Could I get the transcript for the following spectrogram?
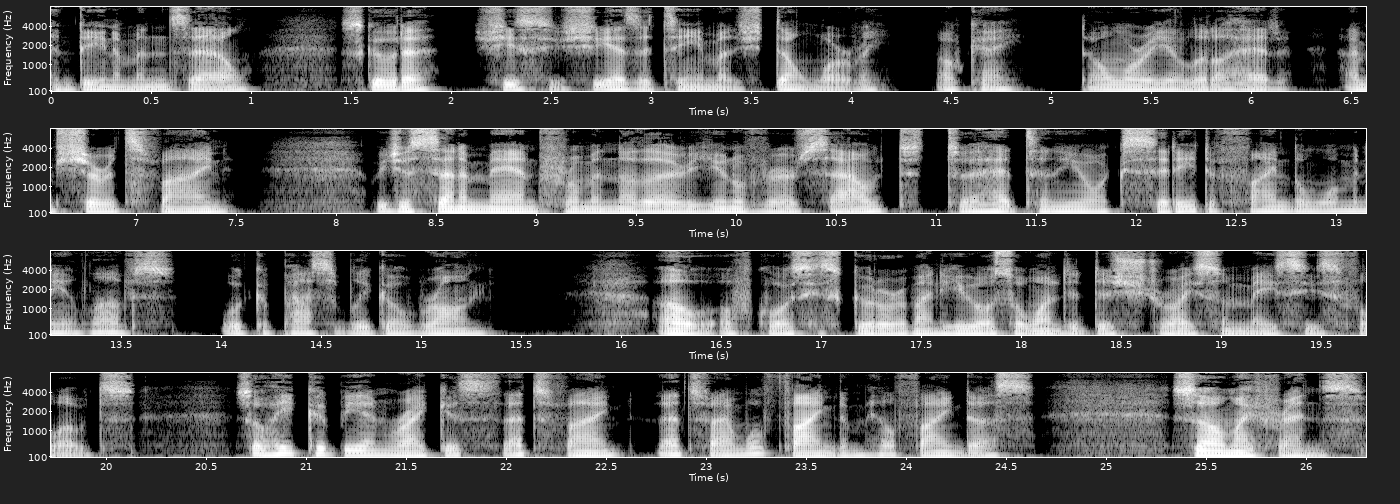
Idina Menzel. Scooter, she's she has a team. Don't worry, okay? Don't worry, you little head. I'm sure it's fine. We just sent a man from another universe out to head to New York City to find the woman he loves. What could possibly go wrong? Oh, of course, he's good to remind he also wanted to destroy some Macy's floats. So he could be in Rikers. That's fine. That's fine. We'll find him. He'll find us. So, my friends,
